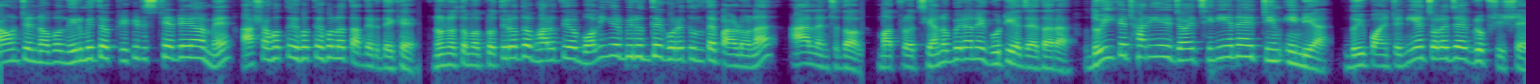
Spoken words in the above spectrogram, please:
কাউন্টির নবনির্মিত ক্রিকেট স্টেডিয়ামে আশা হতে হলো তাদের দেখে। ন্যূনতম প্রতিরোধ ভারতীয় বোলিং এর বিরুদ্ধে গড়ে তুলতে পারল না আয়ারল্যান্ড দল। মাত্র ছিয়ানব্বই রানে গুটিয়ে যায় তারা। দুই উইকেট হারিয়ে জয় ছিনিয়ে নেয় টিম ইন্ডিয়া। দুই পয়েন্টে নিয়ে চলে যায় গ্রুপ শীর্ষে।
